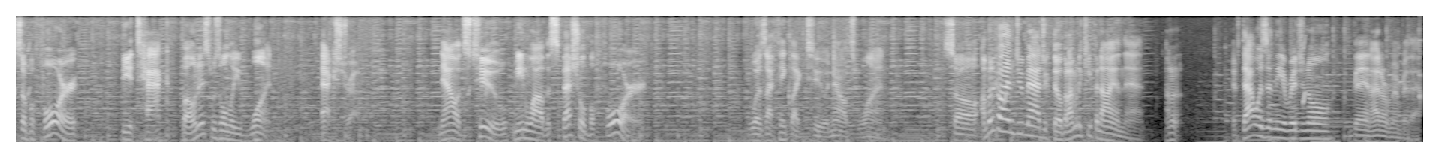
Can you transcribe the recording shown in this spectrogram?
so before the attack bonus was only one extra. Now it's two. Meanwhile, the special before was I think like two, and now it's one. So I'm gonna go ahead and do magic though, but I'm gonna keep an eye on that. I don't. If that was in the original, then I don't remember that.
